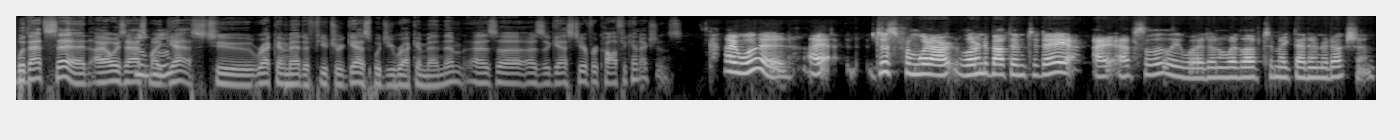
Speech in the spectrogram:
with that said, I always ask mm-hmm. my guests to recommend a future guest. Would you recommend them as a as a guest here for Coffee Connections? I would. I just from what I learned about them today, I absolutely would, and would love to make that introduction.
